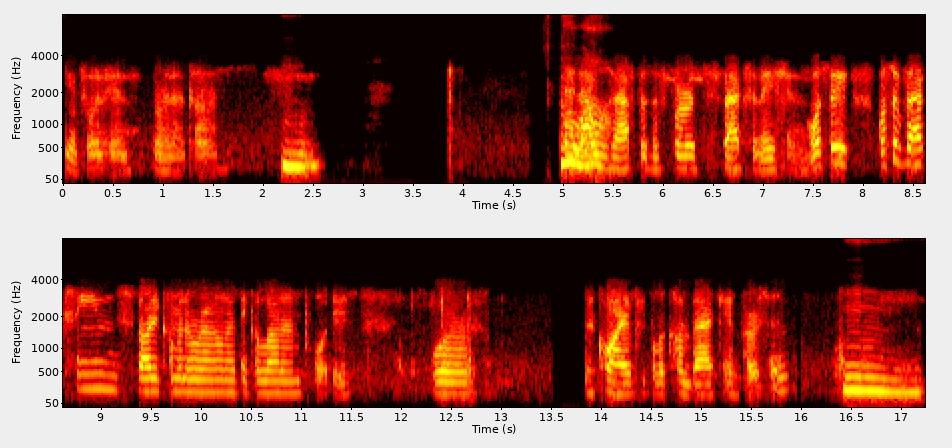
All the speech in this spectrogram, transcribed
came to an end during that time. Mm-hmm. Oh, and that wow. was after the first vaccination. Once they once the vaccines started coming around, I think a lot of employees were requiring people to come back in person. Mm.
